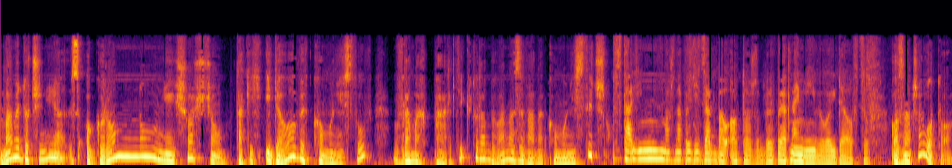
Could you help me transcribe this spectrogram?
Mamy do czynienia z ogromną mniejszością takich ideowych komunistów w ramach partii, która była nazywana komunistyczną. Stalin, można powiedzieć, zadbał o to, żeby jak najmniej było ideowców. Oznaczało to,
